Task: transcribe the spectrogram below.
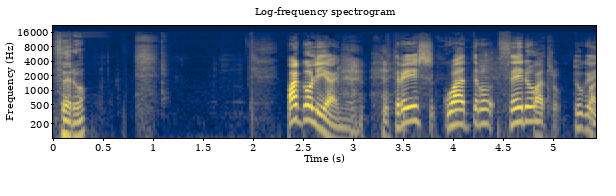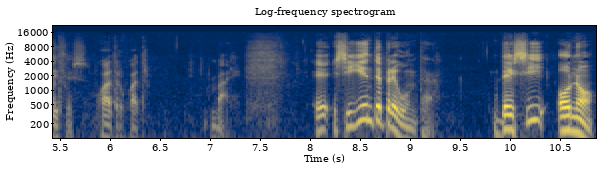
Cero. Paco Liaño. 3, 4, 0. Cuatro. ¿Tú qué Cuatro. dices? Cuatro, cuatro. Vale. Eh, siguiente pregunta. De sí o no.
